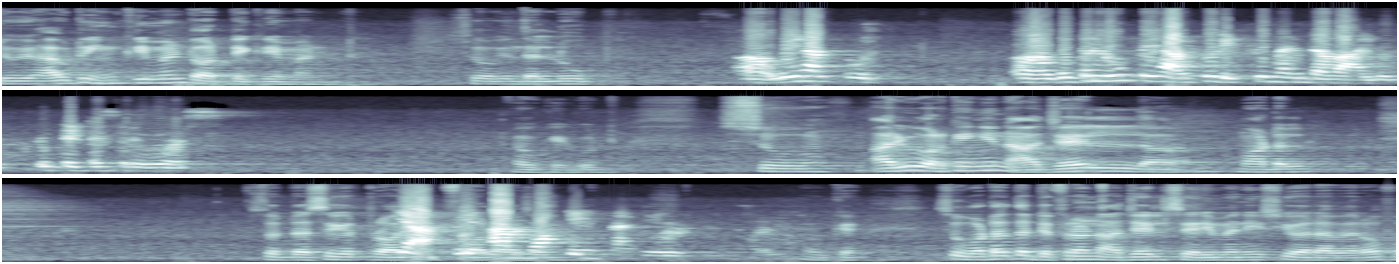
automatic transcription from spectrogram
do you have to increment or decrement? So, in the loop, Uh, we have to uh, with the loop we have to decrement the value if it is reverse. Okay, good. So, are you working in agile uh, model? So, does your project Yeah, we follow are agile? working agile. Okay. So, what are the different agile ceremonies you are aware of?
